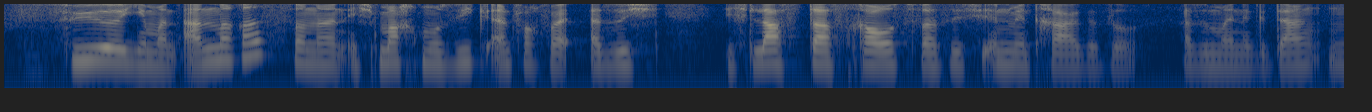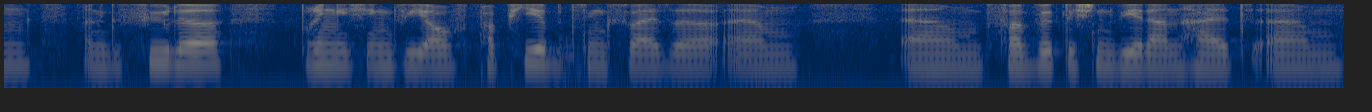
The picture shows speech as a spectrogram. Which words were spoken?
für jemand anderes, sondern ich mache Musik einfach, weil, also ich, ich lasse das raus, was ich in mir trage. So. Also meine Gedanken, meine Gefühle bringe ich irgendwie auf Papier, beziehungsweise ähm, ähm, verwirklichen wir dann halt ähm,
